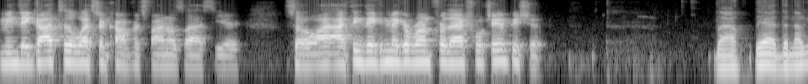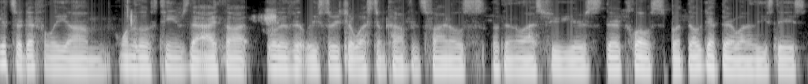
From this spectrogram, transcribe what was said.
I mean, they got to the Western Conference Finals last year, so I, I think they can make a run for the actual championship. Wow, yeah, the Nuggets are definitely um, one of those teams that I thought would have at least reached a Western Conference Finals within the last few years. They're close, but they'll get there one of these days.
